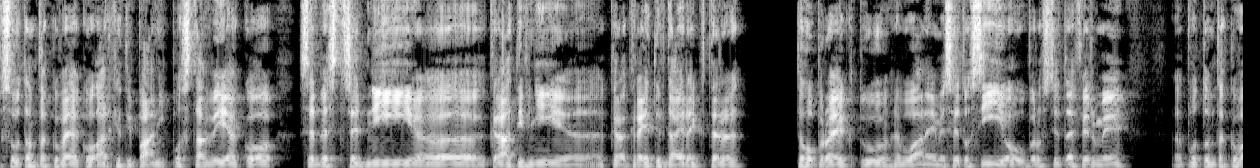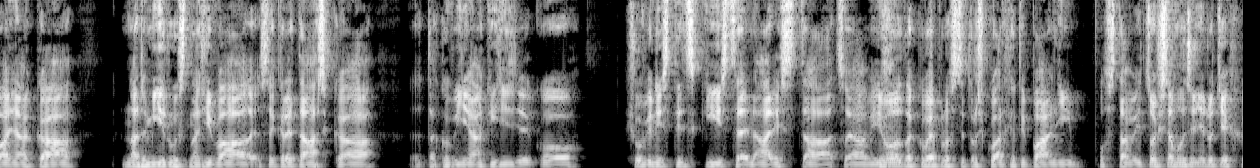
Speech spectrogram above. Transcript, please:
jsou tam takové jako archetypální postavy, jako sebestředný, uh, kreativní, uh, creative director toho projektu, nebo já nevím, jestli je to CEO prostě té firmy, potom taková nějaká nadmíru snaživá sekretářka, takový nějaký jako šovinistický scénárista, co já vím, no, takové prostě trošku archetypální postavy, což samozřejmě do těch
